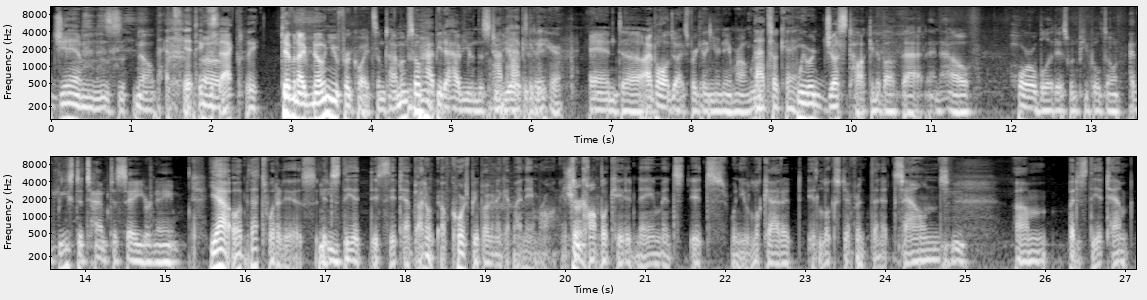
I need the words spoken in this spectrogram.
Jim's. No, That's it, Um, exactly. Kevin, I've known you for quite some time. I'm so happy to have you in the Mm-hmm. I'm studio happy to be here. And uh, I apologize for getting your name wrong. We That's were, okay. We were just talking about that and how horrible it is when people don't at least attempt to say your name. Yeah, well, that's what it is. It's the it's the attempt. I don't. Of course, people are going to get my name wrong. It's Sure. a complicated name. It's it's when you look at it, it looks different than it sounds. Mm-hmm. Um, but it's the attempt.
